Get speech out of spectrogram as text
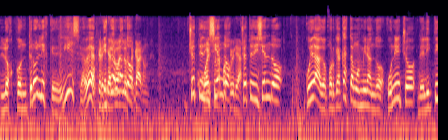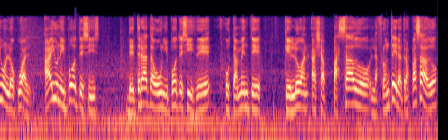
los controles que debiese haber. ¿Crees que lo sacaron? yo estoy ¿O es una diciendo, yo estoy diciendo, cuidado, porque acá estamos mirando un hecho delictivo en lo cual hay una hipótesis de trata o una hipótesis de justamente que Loan haya pasado la frontera, traspasado,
